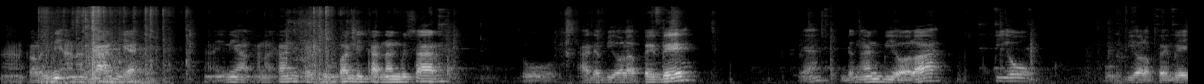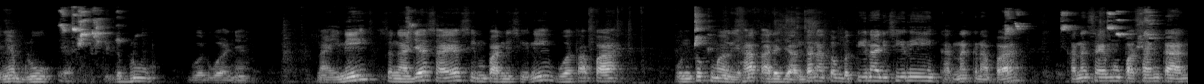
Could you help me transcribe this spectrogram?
Nah kalau ini anakan ya. Nah ini anakan saya simpan di kandang besar tuh ada biola PB ya dengan biola Pio biola PB nya blue ya the blue dua-duanya. Nah ini sengaja saya simpan di sini buat apa? Untuk melihat ada jantan atau betina di sini. Karena kenapa? Karena saya mau pasangkan.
